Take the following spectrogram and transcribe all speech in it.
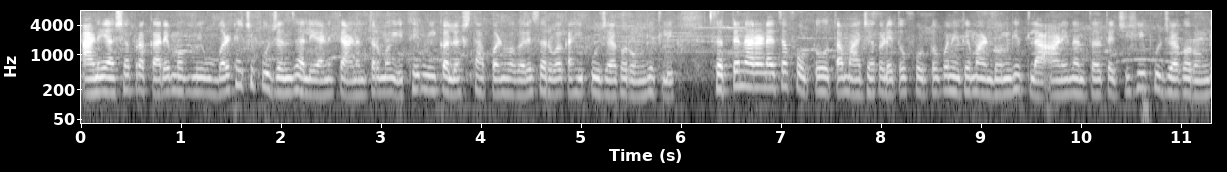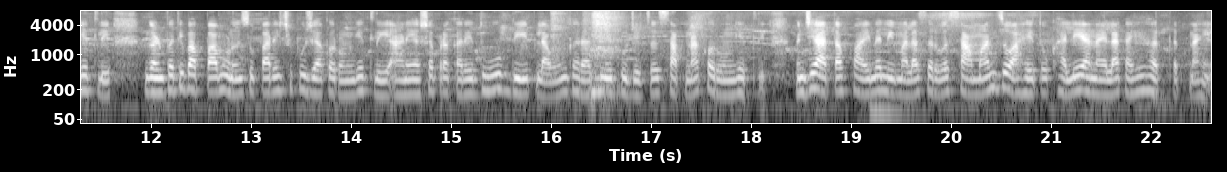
आणि अशा प्रकारे मग मी उंबरठ्याची पूजन झाली आणि त्यानंतर मग इथे मी कलश स्थापन वगैरे सर्व काही पूजा करून घेतली. सत्यनारायणाचा फोटो होता माझ्याकडे. तो फोटो पण इथे मांडून घेतला आणि नंतर त्याचीही पूजा करून घेतली. गणपती बाप्पा म्हणून सुपारीची पूजा करून घेतली आणि अशा प्रकारे धूप दीप लावून घरात मी पूजेचं स्थापना करून घेतली. म्हणजे आता फायनली मला सर्व सामान जो आहे तो खाली म्हणायला काही हरकत नाही.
